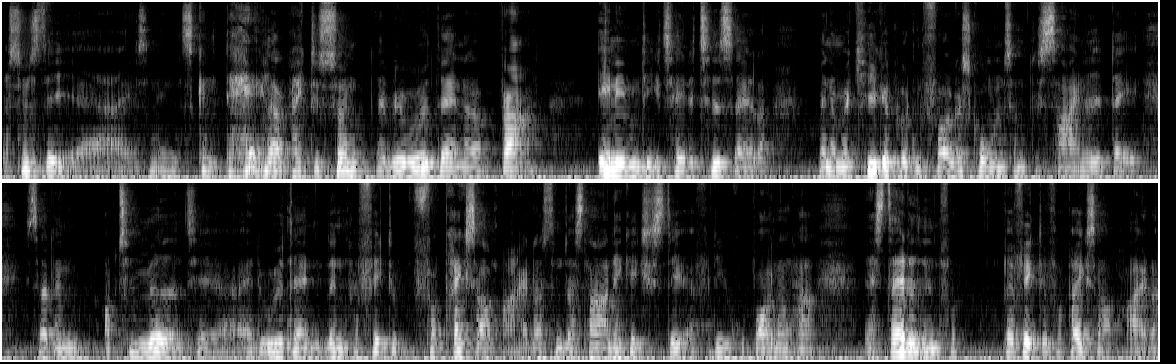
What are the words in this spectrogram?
Jeg synes, det er sådan en skandal og rigtig synd, at vi uddanner børn ind i den digitale tidsalder. Men når man kigger på den folkeskolen som designet i dag, så er den optimeret til at uddanne den perfekte fabriksarbejder, som der snart ikke eksisterer, fordi robotterne har erstattet den perfekte fabriksarbejder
